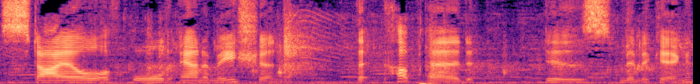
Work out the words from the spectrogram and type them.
style of old animation that Cuphead is mimicking.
